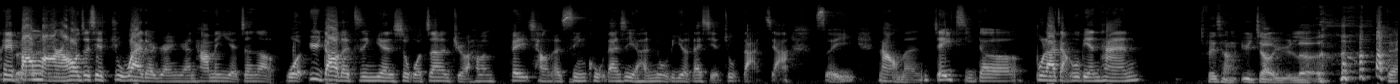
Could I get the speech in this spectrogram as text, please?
可以帮忙然后这些驻外的人员，他们也真的，我遇到的经验是我真的觉得他们非常的辛苦，但是也很努力的在协助大家。所以，那我们这一集的布拉讲路边摊，非常寓教于乐，对。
